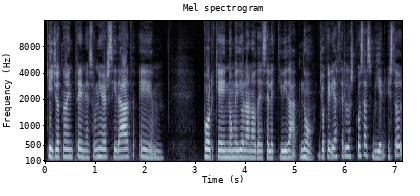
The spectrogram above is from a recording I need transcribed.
que yo no entré en esa universidad em, porque no me dio la nota de selectividad, no, yo quería hacer las cosas bien, esto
